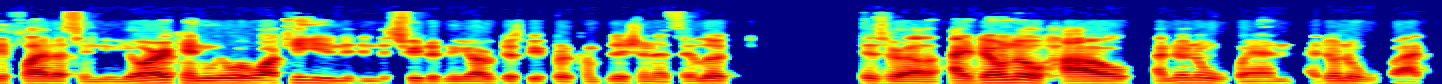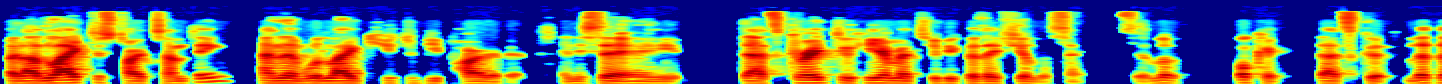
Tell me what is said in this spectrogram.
They flight us in New York, and we were walking in, in the street of New York just before the competition. I said, "Look, Israel. I don't know how, I don't know when, I don't know what, but I'd like to start something and then would like you to be part of it. And he say, that's great to hear, Mathieu, because I feel the same. I said, look, okay, that's good. Let,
